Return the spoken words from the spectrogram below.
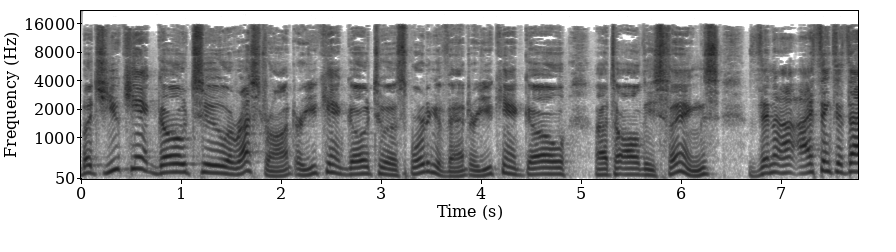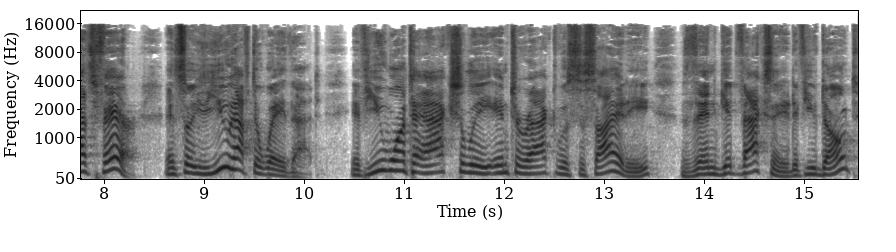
But you can't go to a restaurant or you can't go to a sporting event or you can't go uh, to all these things. Then I, I think that that's fair. And so you have to weigh that. If you want to actually interact with society, then get vaccinated. If you don't,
